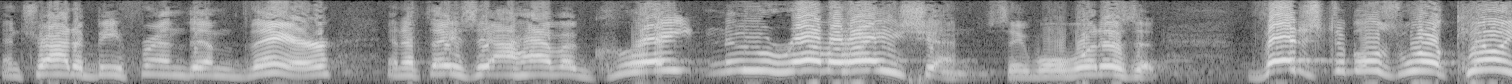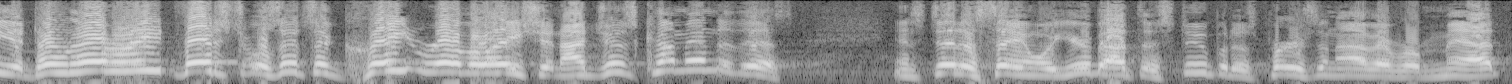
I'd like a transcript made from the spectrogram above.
and try to befriend them there. And if they say, I have a great new revelation, say, well, what is it? Vegetables will kill you. Don't ever eat vegetables. It's a great revelation. I just come into this. Instead of saying, well, you're about the stupidest person I've ever met,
